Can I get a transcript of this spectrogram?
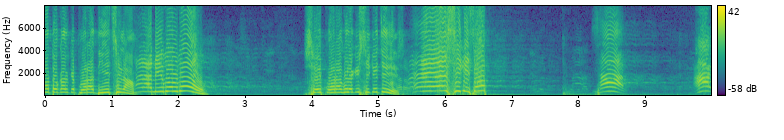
গতকালকে পড়া দিয়েছিলাম আর আমি বলব? সেই পড়াগুলো কি শিখেছিস? এ শিখি সব। স্যার আর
